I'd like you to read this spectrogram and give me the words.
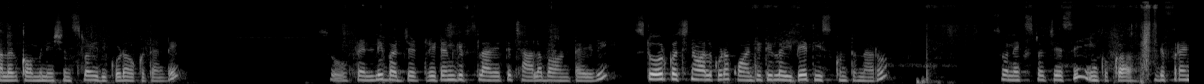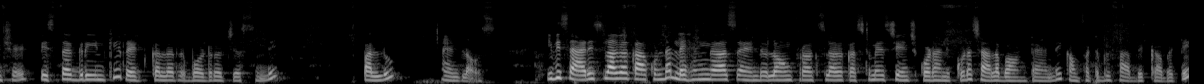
కలర్ కాంబినేషన్స్లో ఇది కూడా ఒకటండి. So friendly budget return gifts లాగైతే చాలా బాగుంటాయి ఇవి. స్టోర్కి వచ్చిన వాళ్ళు కూడా క్వాంటిటీలో ఇవే తీసుకుంటున్నారు. సో నెక్స్ట్ వచ్చేసి ఇంకొక డిఫరెంట్ షేడ్. పిస్తా గ్రీన్కి రెడ్ కలర్ బార్డర్ వచ్చేస్తుంది. పళ్ళు అండ్ బ్లౌజ్. ఇవి శారీస్ లాగా కాకుండా లెహంగాస్ అండ్ లాంగ్ ఫ్రాక్స్ లాగా కస్టమైజ్ చేయించుకోవడానికి కూడా చాలా బాగుంటాయండి. కంఫర్టబుల్ ఫ్యాబ్రిక్ కాబట్టి.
